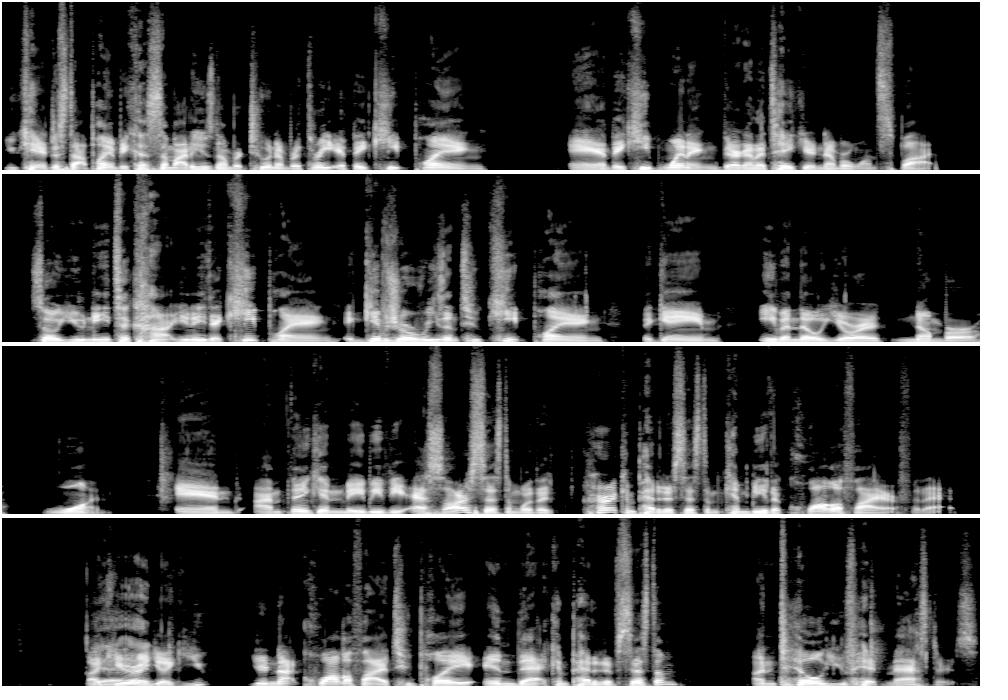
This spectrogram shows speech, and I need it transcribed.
You can't just stop playing because somebody who's number two and number three, if they keep playing and they keep winning, they're going to take your number one spot. So you need to con- you need to keep playing. It gives you a reason to keep playing the game, even though you're number one. And I'm thinking maybe the SR system or the current competitive system can be the qualifier for that. Like Yeah, you're and- like you you're not qualified to play in that competitive system until you've hit masters.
